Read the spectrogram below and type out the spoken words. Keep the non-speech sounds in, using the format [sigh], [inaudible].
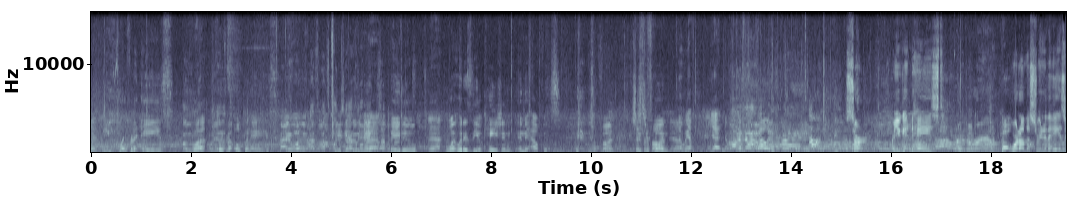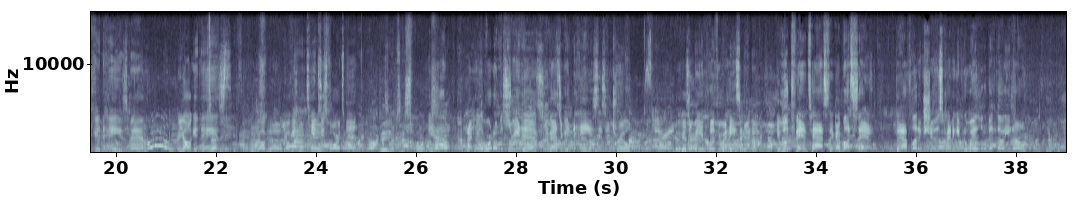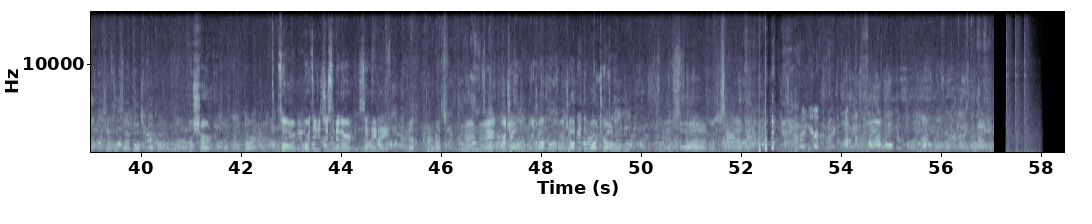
sir, do you play for the A's? Oh, what? Oh, you play for the Oakland A's. Hey, what, that's, that's all These you gotta guys do. do. They do? Yeah. What What is the occasion in the outfits? For Fun. [laughs] Just, Just for for fun. fun? Yeah. No, we have. Yeah, no. Sir, are you getting hazed? Word on the street of the A's are getting hazed, man. Are y'all getting hazed? Y'all, y'all getting TMZ Sports, man? TMZ Sports. Yeah. I hear the word on the street is you guys are getting hazed. Is it true? You guys are being put through a hazing. I mean, you look fantastic, I must say. The athletic shoes kind of give it away a little bit, though, you know? boss. We're not talking For sure. So, or, or is it it's just another Sunday night? Yeah, pretty much. All right, all right. Where'd y'all, where'd y'all, where'd y'all get the wardrobe? Just, uh, just hanging out, man. [laughs] Right here.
